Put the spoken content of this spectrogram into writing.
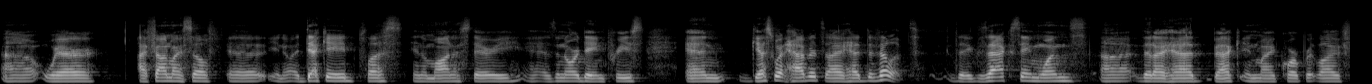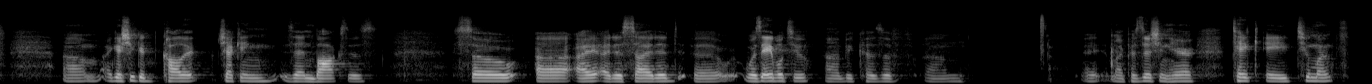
uh, where I found myself, uh, you know, a decade plus in a monastery as an ordained priest, and guess what habits I had developed? The exact same ones uh, that I had back in my corporate life. Um, I guess you could call it checking Zen boxes. So uh, I, I, decided, uh, was able to, uh, because of um, my position here, take a two month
